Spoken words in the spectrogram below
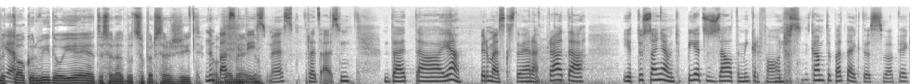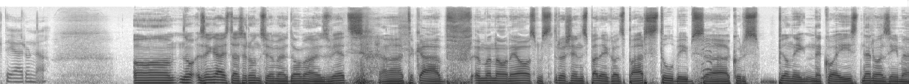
bet Jā. Kaut kur vidū ieiet, tas varētu būt super sarežģīti. Nu, Ok, paskatīsimies, redzēsim. Bet, uh, jā, pirmais, kas tev ienāk prātā, ja tu saņemtu piecus zelta mikrofonus, kam tu pateiktos savā piektajā runā? Um, nu, Ziniet, kā es tās runas vienmēr domāju uz vietas. Uh, tā kā pff, man nav ne jausmas, droši vien es pateiktu kaut kādas pāris stulbības, uh, kuras pilnīgi neko īsti nenozīmē.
